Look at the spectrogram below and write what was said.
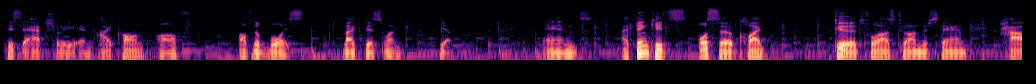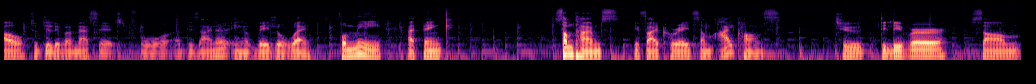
This is actually an icon of of the voice, like this one. Yep. And I think it's also quite good for us to understand how to deliver a message for a designer in a visual way. For me, I think sometimes if I create some icons to deliver some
